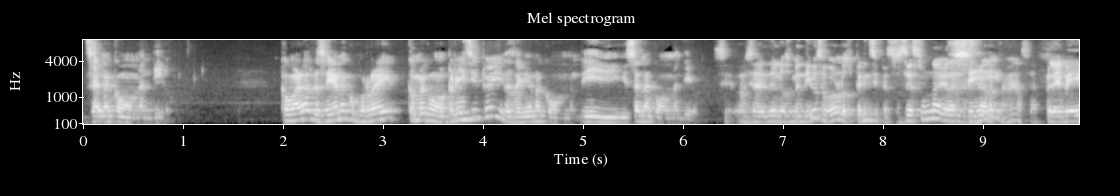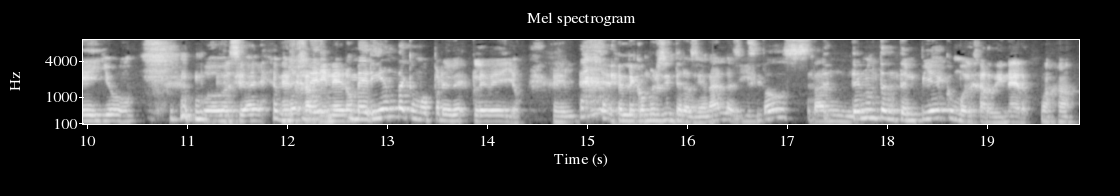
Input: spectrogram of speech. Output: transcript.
cena como mendigo. ¿Cómo era? Desayuna como rey, come como príncipe y desayuna como y cena como mendigo. Sí, o sea, de los mendigos se fueron los príncipes. O sea, es una gran Sí. escala también. O sea, plebeyo. Puedo si hay. El jardinero. merienda como plebe- plebeyo. El, el de comercio internacional, así Sí. todos están. Ten un tentempié como el jardinero. Ajá,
